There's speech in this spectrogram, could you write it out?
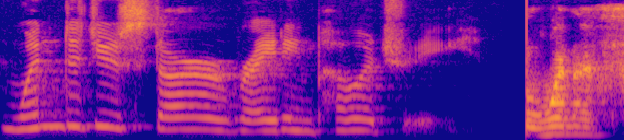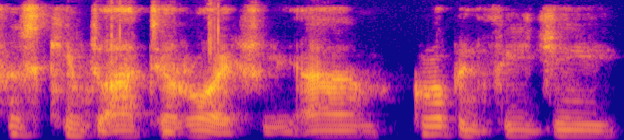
When did you start writing poetry? When I first came to Aotearoa, actually, um, grew up in Fiji,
